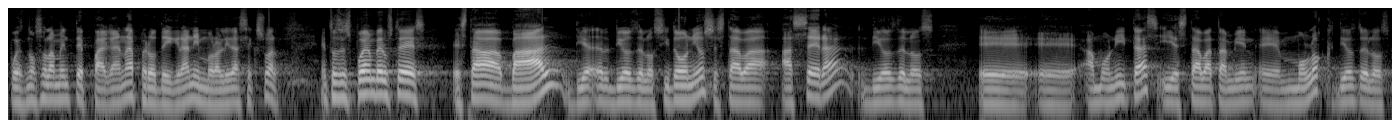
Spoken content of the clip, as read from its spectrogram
pues no solamente pagana, pero de gran inmoralidad sexual. Entonces pueden ver ustedes, estaba Baal, dios de los sidonios, estaba Acera, dios de los eh, eh, amonitas, y estaba también eh, Moloch, dios de los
